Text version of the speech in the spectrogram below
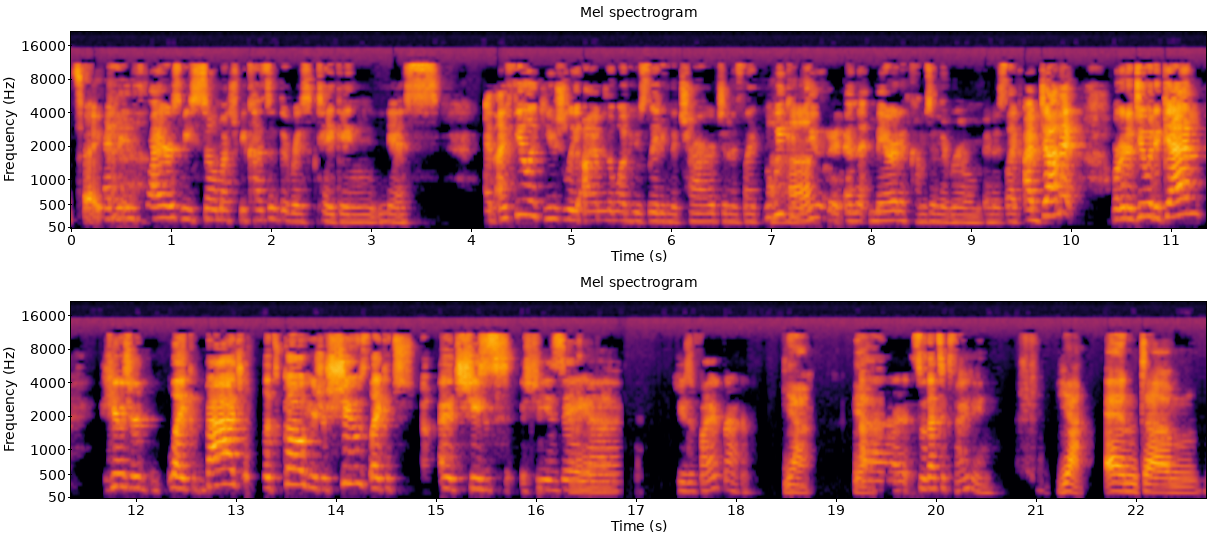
That's right. and it inspires me so much because of the risk takingness. And I feel like usually I'm the one who's leading the charge and is like, we Uh-huh. can do it. And that Meredith comes in the room and is like, I've done it. We're gonna do it again. Here's your like badge. Let's go. Here's your shoes. Like it's, it's she's she's a Yeah. uh, she's a firecracker. Yeah. Yeah. Uh, so that's exciting. Yeah. And um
